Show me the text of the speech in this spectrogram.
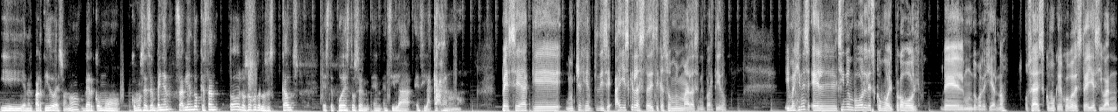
Y en el partido eso, ¿no? Ver cómo, cómo se desempeñan, sabiendo que están todos los ojos de los scouts este, puestos en, en- en si la, en si la cagan o no. Pese a que mucha gente dice, ay, es que las estadísticas son muy malas en el partido. Imagínense, el Senior Bowl es como el Pro Bowl del mundo colegial, ¿no? O sea, es como que el juego de estrellas y van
